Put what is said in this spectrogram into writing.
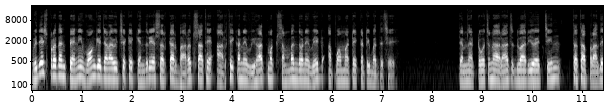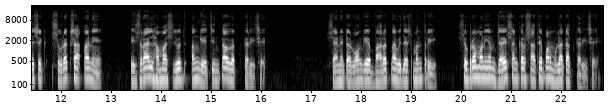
વિદેશ પ્રધાન પેની વોંગે જણાવ્યું છે કે કેન્દ્રીય સરકાર ભારત સાથે આર્થિક અને વ્યૂહાત્મક સંબંધોને વેગ આપવા માટે કટિબદ્ધ છે. તેમના ટોચના રાજદ્વારીઓએ ચીન તથા પ્રાદેશિક સુરક્ષા અને ઇઝરાયલ હમાસ યુદ્ધ અંગે ચિંતાઓ વ્યક્ત કરી છે. સેનેટર વોંગે ભારતના વિદેશ મંત્રી સુબ્રમણ્યમ જયશંકર સાથે પણ મુલાકાત કરી છે.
